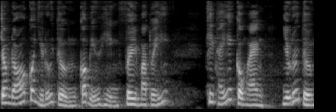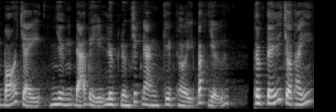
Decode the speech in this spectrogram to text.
trong đó có nhiều đối tượng có biểu hiện phê ma túy, khi thấy công an, nhiều đối tượng bỏ chạy nhưng đã bị lực lượng chức năng kịp thời bắt giữ. Thực tế cho thấy,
